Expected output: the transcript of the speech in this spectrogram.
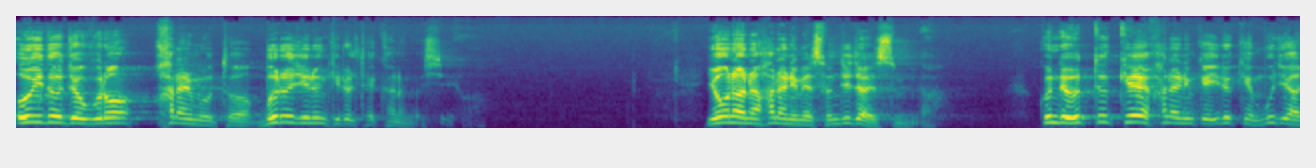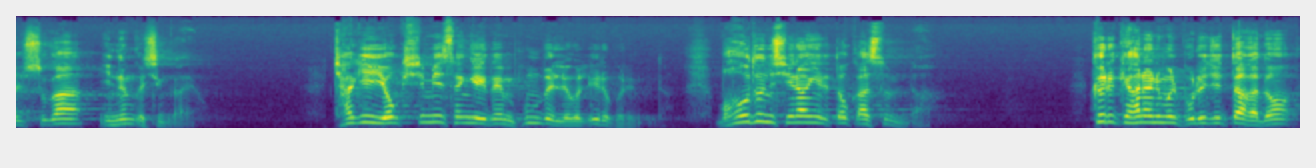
의도적으로 하나님으로부터 멀어지는 길을 택하는 것이에요. 요나는 하나님의 선지자였습니다. 그런데 어떻게 하나님께 이렇게 무지할 수가 있는 것인가요? 자기 욕심이 생기게 되면 분별력을 잃어버립니다. 모든 신앙이 똑같습니다. 그렇게 하나님을 부르짖다가도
